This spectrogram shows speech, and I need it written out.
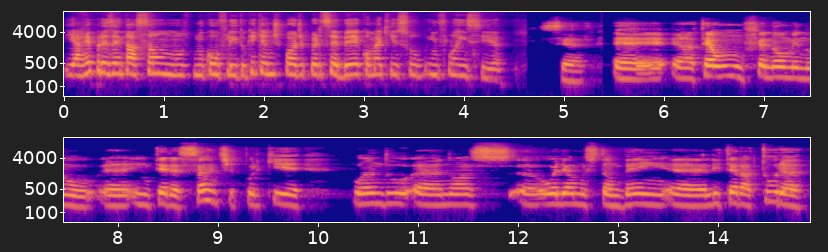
e a representação no, no conflito, o que, que a gente pode perceber, como é que isso influencia? Certo. É, é até um fenômeno é, interessante, porque quando é, nós é, olhamos também é, literatura,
